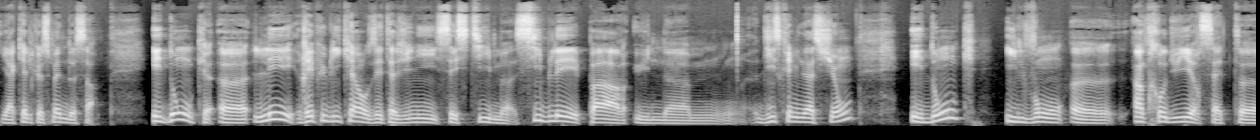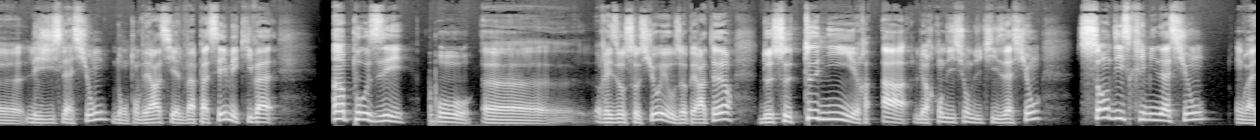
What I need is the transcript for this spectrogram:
il y a quelques semaines de ça. Et donc, les républicains aux États-Unis s'estiment ciblés par une discrimination, et donc ils vont introduire cette législation, dont on verra si elle va passer, mais qui va imposer aux euh, réseaux sociaux et aux opérateurs de se tenir à leurs conditions d'utilisation sans discrimination, on, va,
